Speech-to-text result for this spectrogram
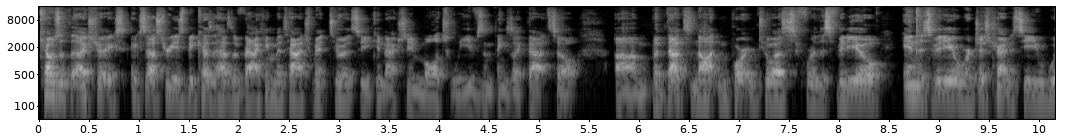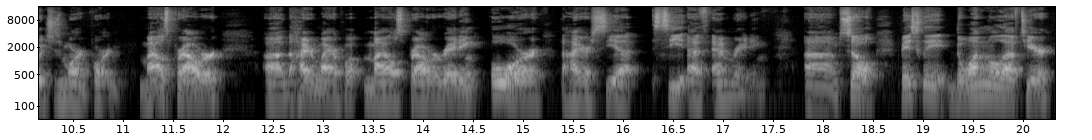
comes with the extra accessories because it has a vacuum attachment to it so you can actually mulch leaves and things like that. So, um, but that's not important to us for this video. In this video, we're just trying to see which is more important. Miles per hour, uh, the higher miles per hour rating, or the higher CFM rating. Um, so basically, the one on the left here,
